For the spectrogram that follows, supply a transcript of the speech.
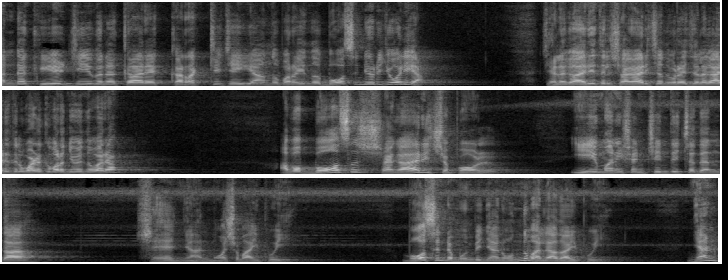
തന്റെ കീഴ് ജീവനക്കാരെ കറക്റ്റ് ചെയ്യാമെന്ന് പറയുന്നത് ബോസിന്റെ ഒരു ജോലിയാണ് ചില കാര്യത്തിൽ ശകാരിച്ചെന്ന് പറയാം ചില കാര്യത്തിൽ വഴക്ക് പറഞ്ഞു എന്ന് വരാം. അപ്പോൾ ബോസ് ശകാരിച്ചപ്പോൾ ഈ മനുഷ്യൻ ചിന്തിച്ചത് എന്താ ഷേ ഞാൻ മോശമായിപ്പോയി. ബോസിന്റെ മുൻപിൽ ഞാൻ ഒന്നുമല്ലാതായിപ്പോയി. ഞാൻ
